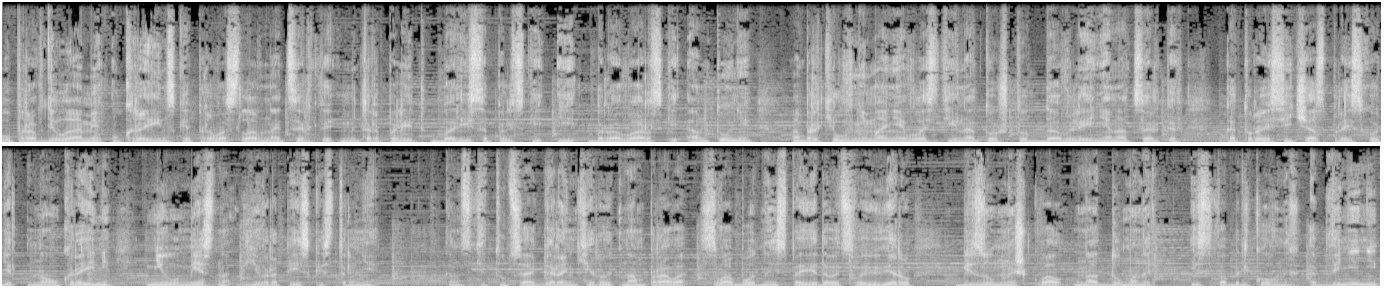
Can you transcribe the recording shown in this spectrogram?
Управделами Украинской Православной Церкви митрополит Борисопольский и Броварский Антоний обратил внимание властей на то, что давление на церковь, которое сейчас происходит на Украине, неуместно в европейской стране. Конституция гарантирует нам право свободно исповедовать свою веру, безумный шквал надуманных и сфабрикованных обвинений,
